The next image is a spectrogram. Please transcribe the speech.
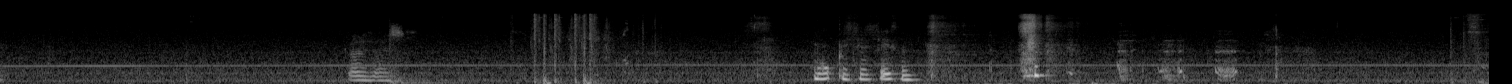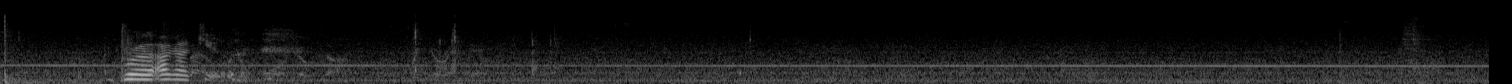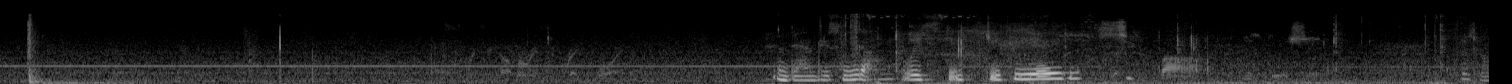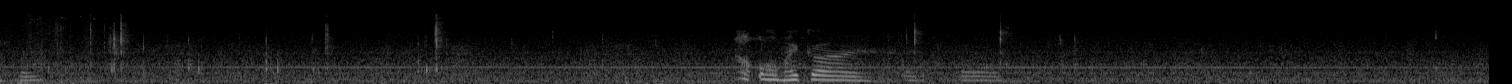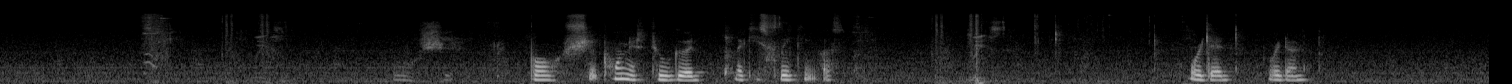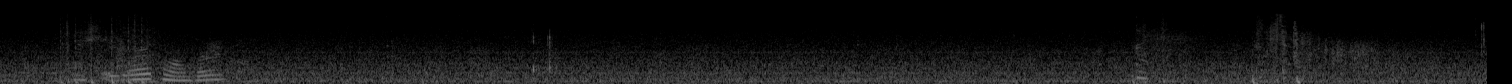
Got his ass. Nope, it's just Jason. Bruh, I got killed. Damn, Jason, you got wasted GTA. See, Bob. That's bullshit. That's not fair. Oh my god. Oh shit. Bro, shit porn is too good. Like he's fleeking us. We're dead. We're done. You say that? Come on, bro.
